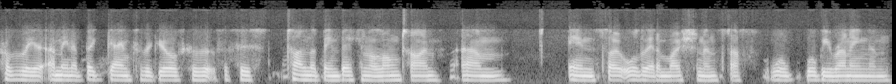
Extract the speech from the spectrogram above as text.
probably, I mean, a big game for the girls because it's the first time they've been back in a long time. Um, and so all that emotion and stuff will, will be running and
